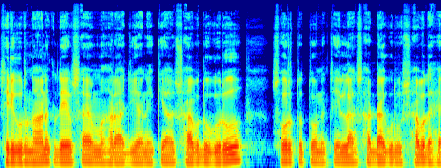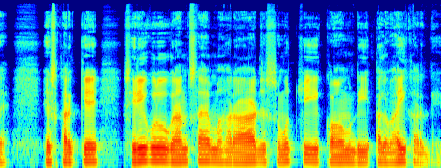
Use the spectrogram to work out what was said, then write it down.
ਸ੍ਰੀ ਗੁਰੂ ਨਾਨਕ ਦੇਵ ਸਾਹਿਬ ਮਹਾਰਾਜ ਜੀ ਨੇ ਕਿਹਾ, ਸ਼ਬਦ ਗੁਰੂ, ਸੁਰਤ ਤੁਨ ਚੇਲਾ ਸਾਡਾ ਗੁਰੂ ਸ਼ਬਦ ਹੈ। ਇਸ ਕਰਕੇ ਸ੍ਰੀ ਗੁਰੂ ਗ੍ਰੰਥ ਸਾਹਿਬ ਮਹਾਰਾਜ ਸਮੁੱਚੀ ਕੌਮ ਦੀ ਅਗਵਾਈ ਕਰਦੇ।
